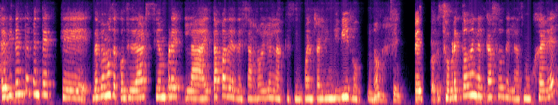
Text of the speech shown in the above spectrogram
evidentemente que debemos de considerar siempre la etapa de desarrollo en la que se encuentra el individuo, ¿no? sí. sobre todo en el caso de las mujeres,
